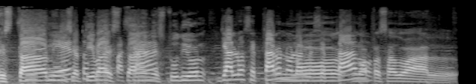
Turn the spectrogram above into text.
Está, mi iniciativa está en estudio. ¿Ya lo aceptaron o no, lo han aceptado? No ha pasado al,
